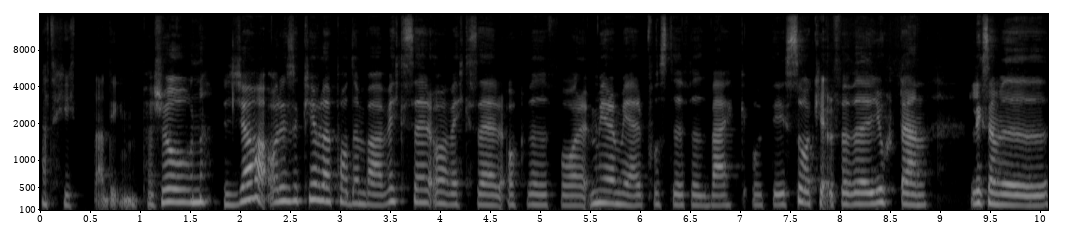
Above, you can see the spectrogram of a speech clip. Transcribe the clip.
att hitta din person. Ja, och det är så kul att podden bara växer och växer och vi får mer och mer positiv feedback och det är så kul för vi har gjort den liksom i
